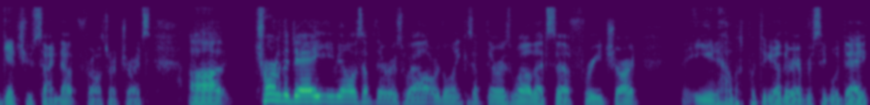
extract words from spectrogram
get you signed up for all star charts. Uh, chart of the day email is up there as well or the link is up there as well. That's a free chart that Ian helps put together every single day.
